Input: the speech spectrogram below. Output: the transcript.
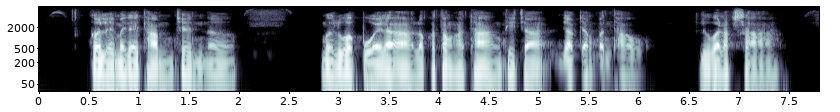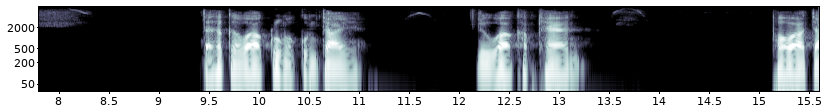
ำก็เลยไม่ได้ทำเช่น เออ เมื่อรู้ว่าป่วยแล้วเราก็ต้องหาทางที่จะยับยั้งบรรเทา หรือว่ารักษา แต่ถ้าเกิดว่ากลุ้มอกกุ้มใจ หรือว่าขับแค้น เพราะว่าใจ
